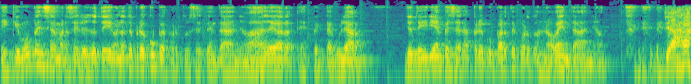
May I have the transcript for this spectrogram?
Es que vos pensás, Marcelo, yo te digo, no te preocupes por tus 70 años, vas a llegar espectacular. Yo te diría empezar a preocuparte por tus 90 años. Ya.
